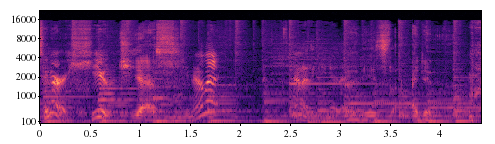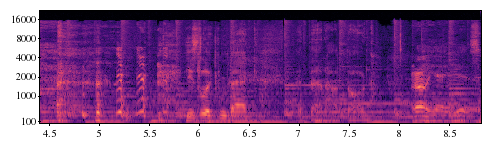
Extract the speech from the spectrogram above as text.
tuna are huge. yes. Did you know that? I don't think you knew that. He's, I didn't. he's looking back at that hot dog. Oh yeah, he is.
